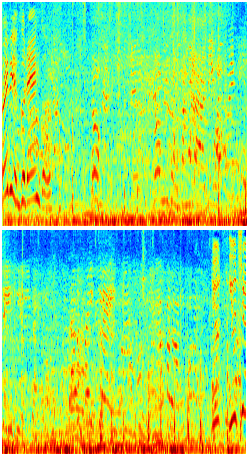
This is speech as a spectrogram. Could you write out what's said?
maybe a good angle. You, you too.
